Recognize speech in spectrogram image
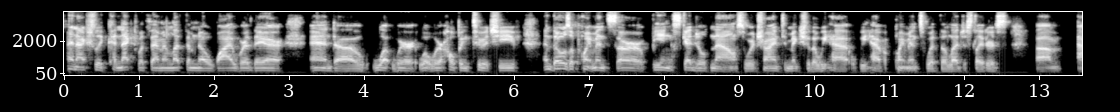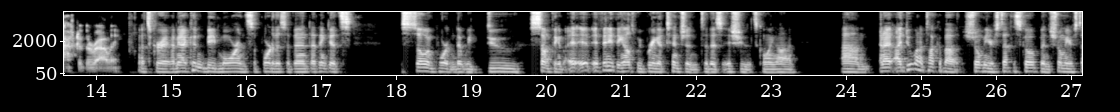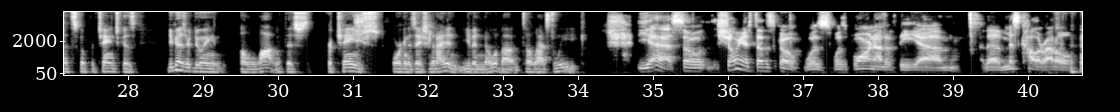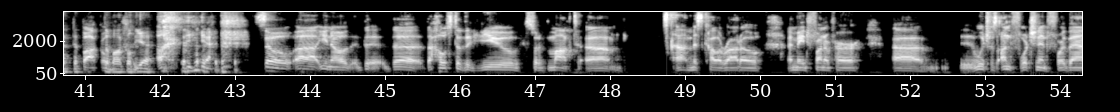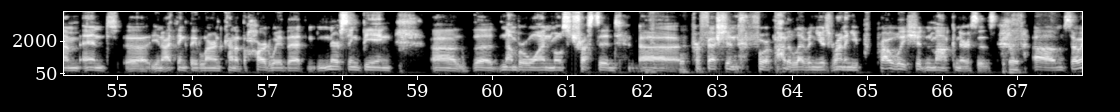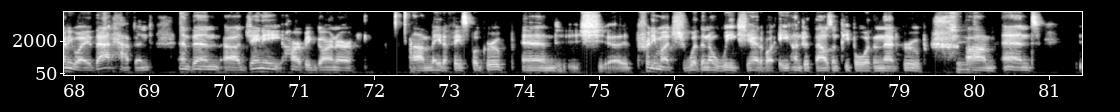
and actually connect with them and let them know why we're there and uh, what we're what we're hoping to achieve. And those appointments are being scheduled now, so we're trying to make sure that we have we have appointments with the legislators um, after the rally. That's great. I mean, I couldn't be more in support of this event. I think it's so important that we do something about it. If anything else, we bring attention to this issue that's going on. Um, and I, I do want to talk about Show Me Your Stethoscope and Show Me Your Stethoscope for Change because you guys are doing a lot with this for change organization that I didn't even know about until last week. Yeah, so Show Me Your Stethoscope was was born out of the um, the Miss Colorado debacle. Debacle, yeah. yeah. So uh, you know the the the host of the View sort of mocked um, uh, Miss Colorado I made fun of her, uh, which was unfortunate for them. And uh, you know, I think they learned kind of the hard way that nursing, being uh, the number one most trusted uh, profession for about eleven years running, you probably shouldn't mock nurses. Right. Um, so anyway, that happened, and then uh, Janie Harvey Garner uh, made a Facebook group, and she, uh, pretty much within a week, she had about 800,000 people within that group. Um, and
